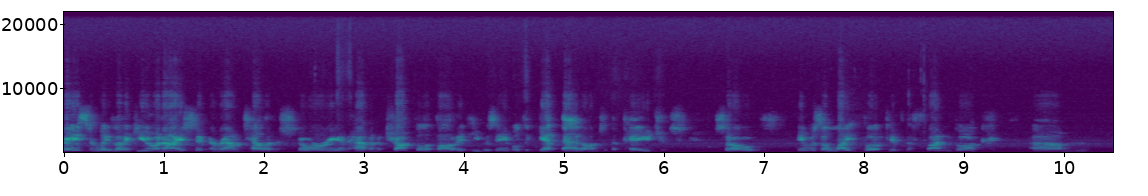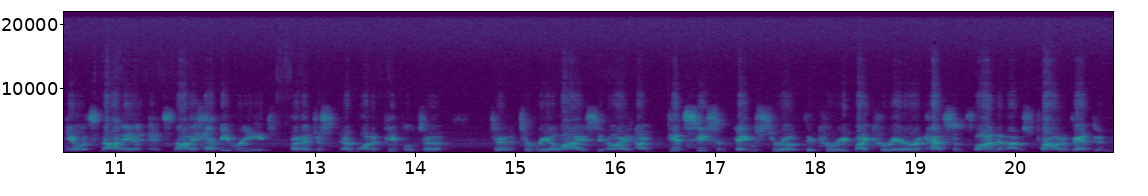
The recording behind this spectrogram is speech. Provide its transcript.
basically like you and I sitting around telling a story and having a chuckle about it, he was able to get that onto the pages. So it was a light book, it's a fun book. Um, you know, it's not a it's not a heavy read, but I just I wanted people to to, to realize, you know, I, I did see some things throughout the career, my career and had some fun, and I was proud of it. And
